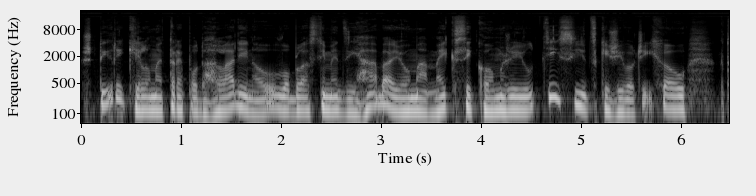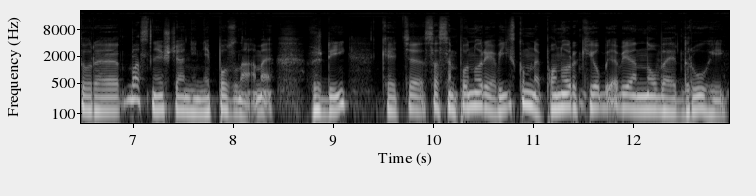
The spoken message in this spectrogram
Štyri kilometre pod hladinou v oblasti medzi Havajom a Mexikom žijú tisícky živočíchov, ktoré vlastne ešte ani nepoznáme. Vždy, keď sa sem ponoria výskumné ponorky, objavia nové druhy.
